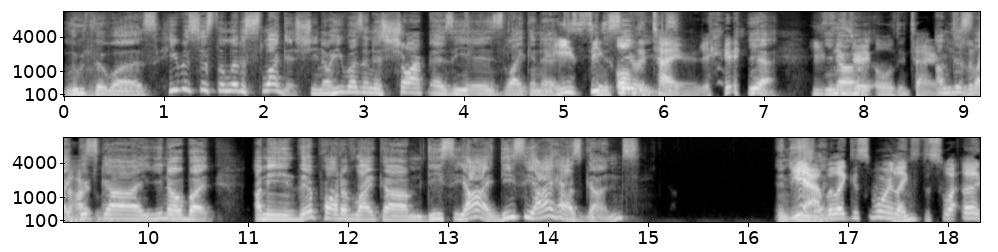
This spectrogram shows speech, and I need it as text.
Luther Mhm. was he was just a little sluggish. You know, he wasn't as sharp as he is like in a he's in he's old and tired. yeah. he's, You he's know, very old and tired. I'm He's just like this life. guy, you know, but I mean, they're part of like um DCI. DCI has guns. Yeah, England. but like it's more like Mhm. the SWAT. Uh,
